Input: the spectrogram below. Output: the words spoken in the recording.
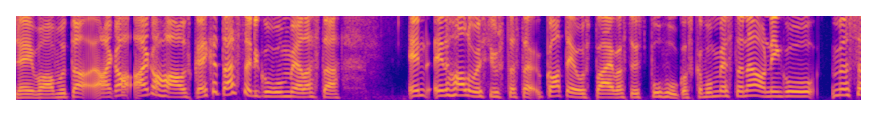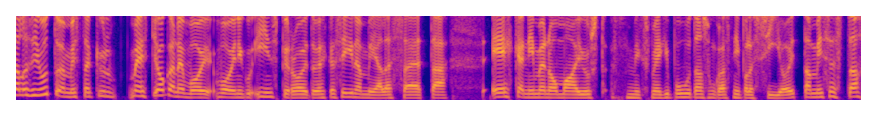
Ei vaan, mutta aika, aika hauska. Ehkä tästä niin mun mielestä en, en haluaisi just tästä kateuspäivästä just puhua, koska mun mielestä nämä on niinku myös sellaisia juttuja, mistä kyllä meistä jokainen voi, voi niinku inspiroitua ehkä siinä mielessä, että ehkä nimenomaan just, miksi mekin puhutaan sun kanssa niin paljon sijoittamisesta,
